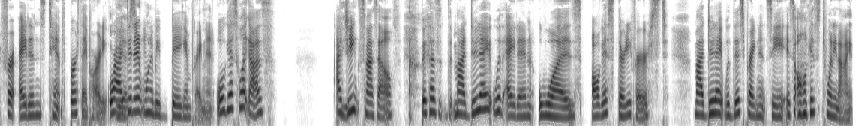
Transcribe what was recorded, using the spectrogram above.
for Aiden's 10th birthday party, or I didn't want to be big and pregnant. Well, guess what, guys? I Ye- jinxed myself because th- my due date with Aiden was August 31st. My due date with this pregnancy is August 29th.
